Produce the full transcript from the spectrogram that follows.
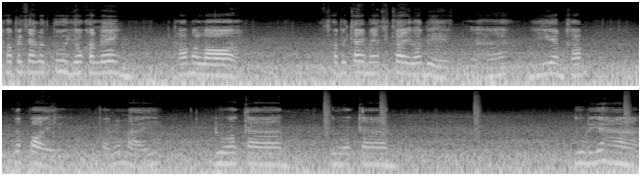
เข้าไปใกล้รถตู้ยกคันเร่งเท้ามารอ เข้าไปใกล้ไหมใกล้แล้วเบรกนะฮะ เยี่ยมครับ แล้วปล่อย ปล่อยรถไหล ดูอาการ ดูอาการ ดูระยะห่าง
